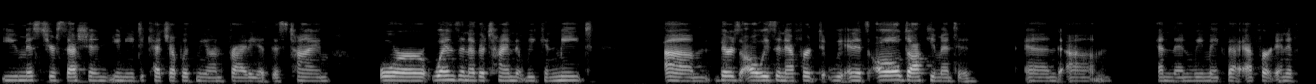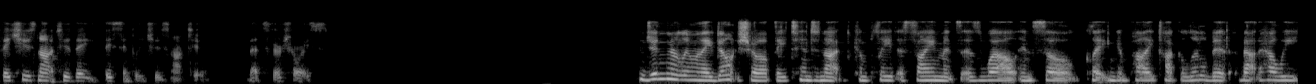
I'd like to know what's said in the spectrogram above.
you missed your session, you need to catch up with me on Friday at this time, or when's another time that we can meet. Um, there's always an effort, to, and it's all documented, and um, and then we make that effort. And if they choose not to, they they simply choose not to. That's their choice. Generally, when they don't show up, they tend to not complete assignments as well. And so Clayton can probably talk a little bit about how we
